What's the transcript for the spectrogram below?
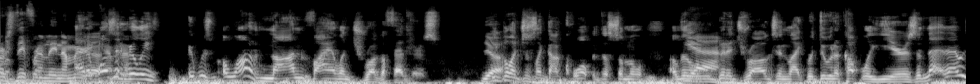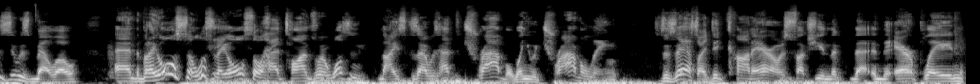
works people. differently in America. And America. it wasn't really. It was a lot of non-violent drug offenders. Yeah. People that just like got caught with some a little Yeah. bit of drugs and like we're doing a couple of years, and that, that was it was mellow. And but I also listen. I also had times where it wasn't nice because I was had to travel. When you were traveling, disaster. I did Con Air. I was actually in the that- in the airplane,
